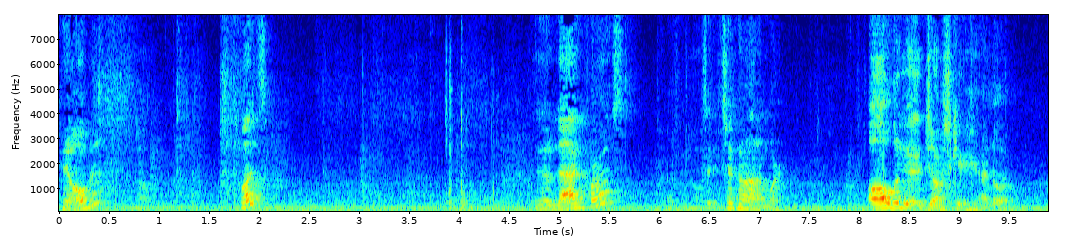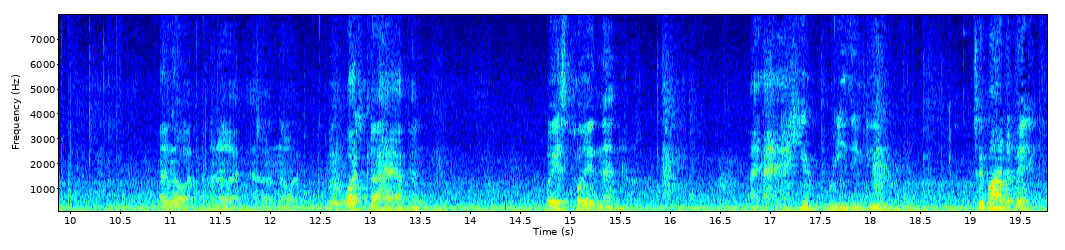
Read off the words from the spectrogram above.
Can you open? No. What? Is it lag for us? Ch- check around and more. Oh, look at that jump scare here. I know it. I know it. I know it. I know it. But watch not happen. Wait, it's playing then. I, I I hear breathing, dude. Check behind the painting.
